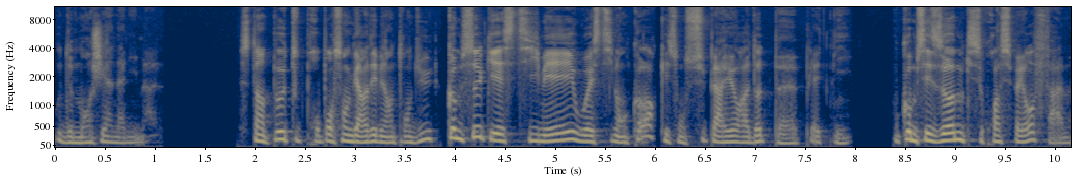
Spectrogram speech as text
ou de manger un animal. C'est un peu toute proportion gardée, bien entendu, comme ceux qui estimaient ou estiment encore qu'ils sont supérieurs à d'autres peuples, ethnies, ou comme ces hommes qui se croient supérieurs aux femmes,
